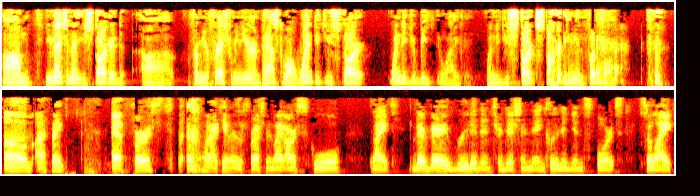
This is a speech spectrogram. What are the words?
Um, you mentioned that you started uh, from your freshman year in basketball. When did you start? When did you be? Why? When did you start starting in football? um, I think at first when I came as a freshman, like our school, like they're very rooted in tradition, including in sports. So like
